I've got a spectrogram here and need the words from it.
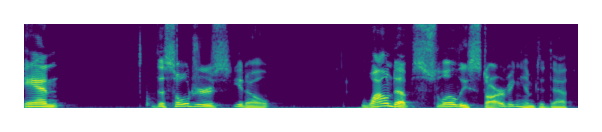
And the soldiers, you know, wound up slowly starving him to death.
